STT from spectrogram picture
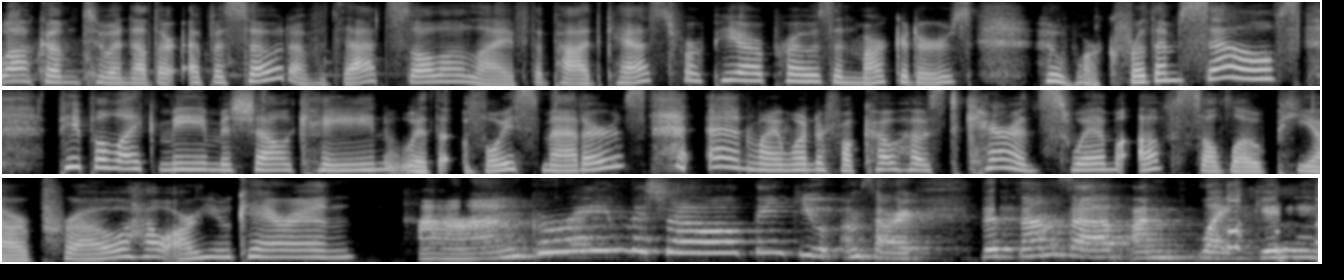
Welcome to another episode of That Solo Life, the podcast for PR pros and marketers who work for themselves. People like me, Michelle Kane with Voice Matters, and my wonderful co host, Karen Swim of Solo PR Pro. How are you, Karen? I'm great, Michelle. Thank you. I'm sorry. The thumbs up, I'm like getting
